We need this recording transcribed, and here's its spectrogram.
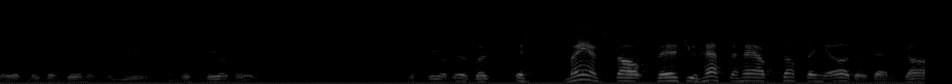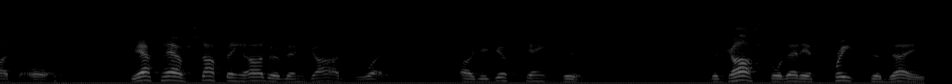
do it. We've been doing it for years, and we're still doing it. We're still doing it. But it's man's thought says you have to have something other than God's order. You have to have something other than God's way, or you just can't do it. The gospel that is preached today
